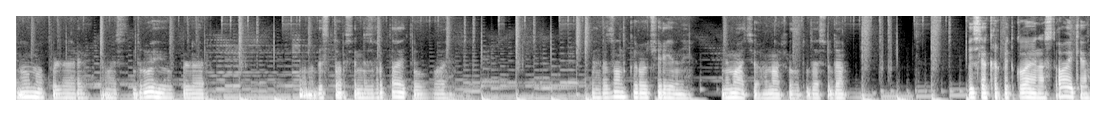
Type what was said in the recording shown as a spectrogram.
Ну, на окулярі. Ось другий окуляр. Ну, на дисторсію не звертайте уваги. Горизонт, коротше, рівний. Нема цього нахилу туди-сюди. Після кропіткої настройки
